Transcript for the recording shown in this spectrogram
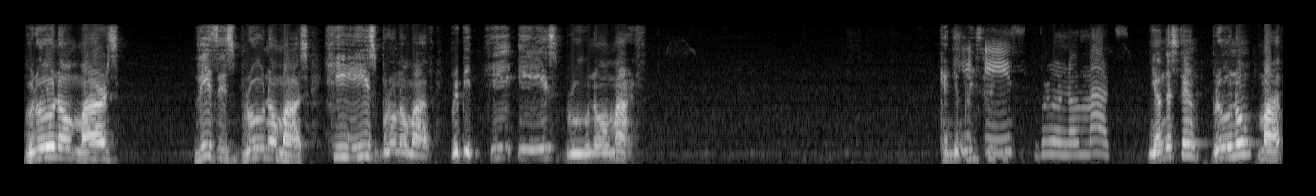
Bruno Mars, this is Bruno Mars. He is Bruno Mars. Repeat, he is Bruno Mars. Can you He please repeat? He is Bruno Mars. You understand? Bruno Mars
